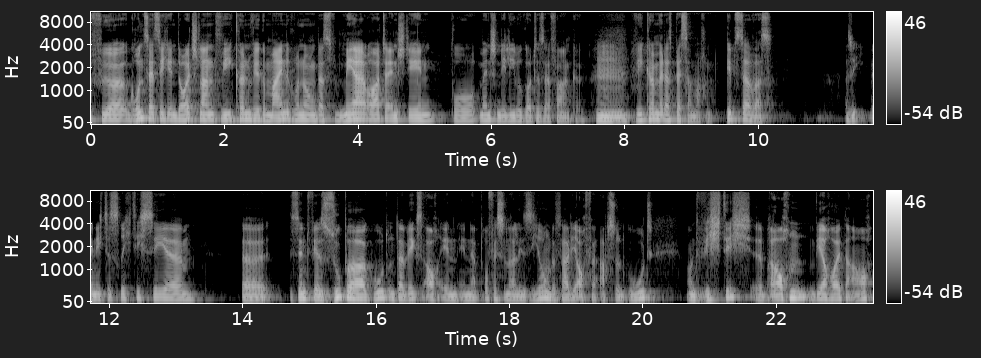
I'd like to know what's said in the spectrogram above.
für grundsätzlich in Deutschland, wie können wir Gemeindegründungen, dass mehr Orte entstehen, wo Menschen die Liebe Gottes erfahren können. Mhm. Wie können wir das besser machen? Gibt es da was? Also wenn ich das richtig sehe, äh, sind wir super gut unterwegs, auch in, in der Professionalisierung. Das halte ich auch für absolut gut und wichtig. Äh, brauchen wir heute auch.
